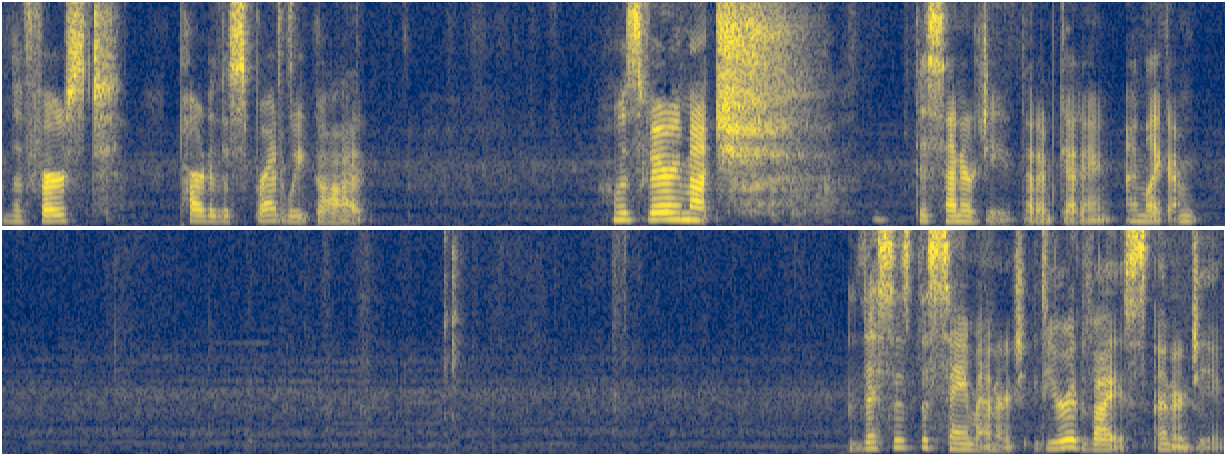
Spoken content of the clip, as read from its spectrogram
The first part of the spread we got was very much this energy that I'm getting. I'm like, I'm. This is the same energy. Your advice energy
